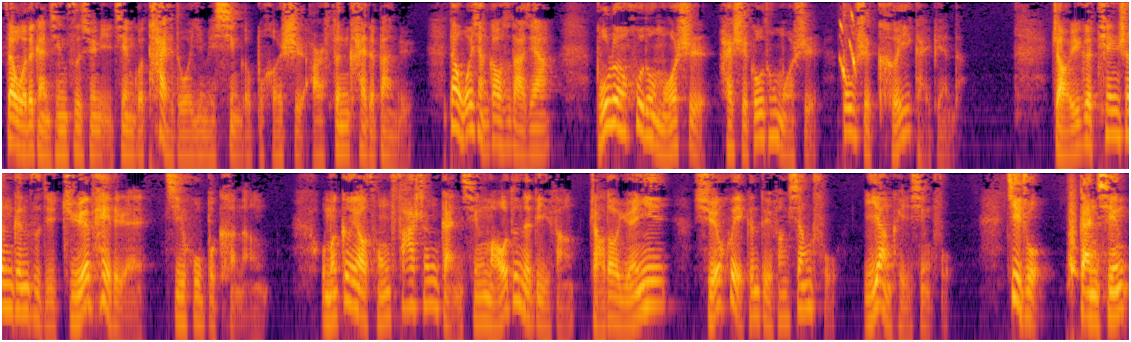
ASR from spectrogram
在我的感情咨询里，见过太多因为性格不合适而分开的伴侣。但我想告诉大家，不论互动模式还是沟通模式，都是可以改变的。找一个天生跟自己绝配的人几乎不可能。我们更要从发生感情矛盾的地方找到原因，学会跟对方相处，一样可以幸福。记住，感情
